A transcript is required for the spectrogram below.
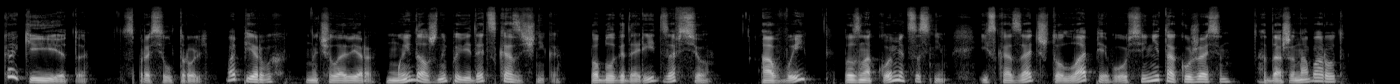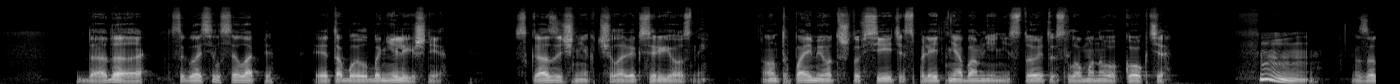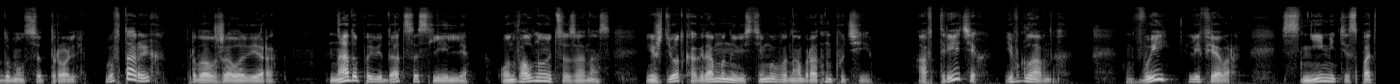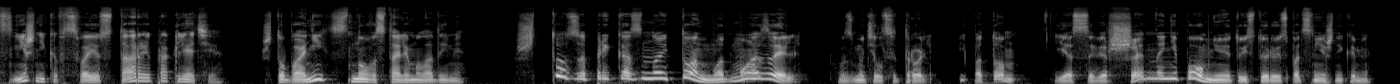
«Какие это?» — спросил тролль. «Во-первых, — начала Вера, — мы должны повидать сказочника, поблагодарить за все. А вы познакомиться с ним и сказать, что Лаппи вовсе не так ужасен, а даже наоборот». «Да-да», — согласился Лаппи. «Это было бы не лишнее. Сказочник — человек серьезный. Он-то поймет, что все эти сплетни обо мне не стоят и сломанного когтя». «Хм...» — задумался тролль. «Во-вторых, — продолжала Вера. «Надо повидаться с Лилли. Он волнуется за нас и ждет, когда мы навестим его на обратном пути. А в-третьих и в главных, вы, Лефевр, снимете с подснежников свое старое проклятие, чтобы они снова стали молодыми. «Что за приказной тон, мадмуазель?» — возмутился тролль. «И потом, я совершенно не помню эту историю с подснежниками.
